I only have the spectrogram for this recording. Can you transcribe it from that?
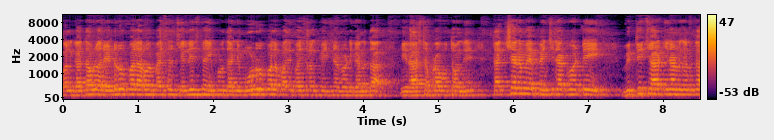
వాళ్ళు గతంలో రెండు రూపాయల అరవై పైసలు చెల్లిస్తే ఇప్పుడు దాన్ని మూడు రూపాయల పది పైసలకు పెంచినటువంటి ఘనత ఈ రాష్ట్ర ప్రభుత్వం ఉంది. తక్షణమే పెంచినటువంటి విద్యుత్ ఛార్జీలను కనుక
